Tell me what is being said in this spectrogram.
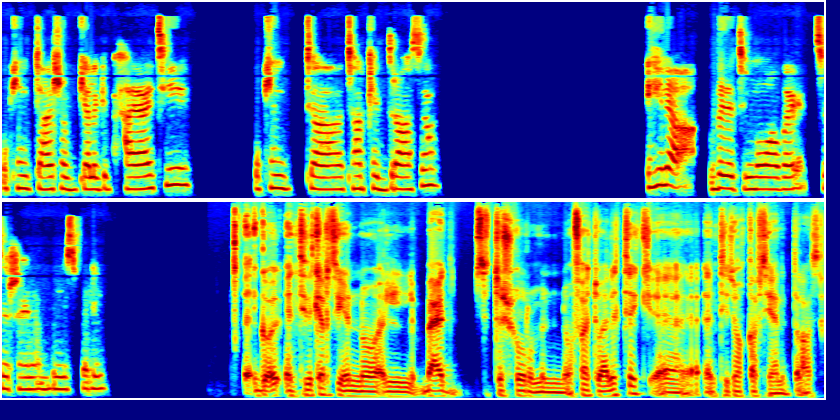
وكنت عايشة بقلق بحياتي وكنت تاركة الدراسة هنا بدأت المواضيع تصير شينة بالنسبة لي. أنت ذكرتي إنه بعد ستة شهور من وفاة والدتك آه، أنت توقفتي عن الدراسة.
